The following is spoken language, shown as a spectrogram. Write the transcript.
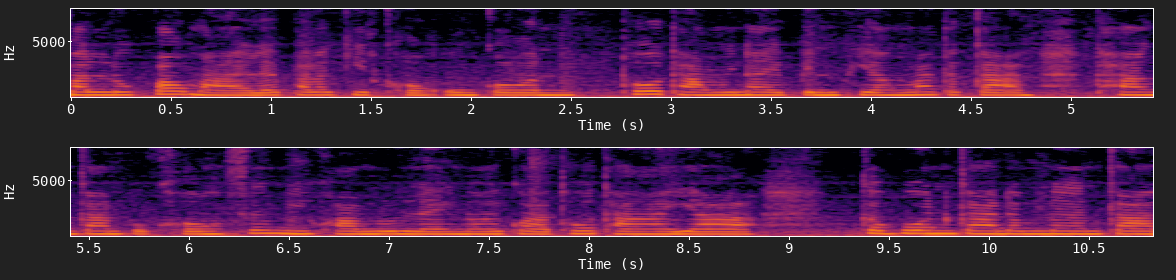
บรรลุเป้าหมายและภารกิจขององค์กร โทษทางวินัยเป็นเพียงมาตรการทางการปกครอง ซึ่งมีความรุนแรงน้อยกว่าโทษทางอาญา ระบวนการดำเนินการ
